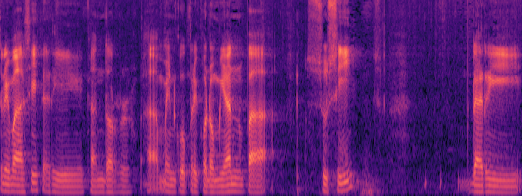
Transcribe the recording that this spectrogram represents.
Terima kasih dari kantor uh, Menko Perekonomian Pak Susi, dari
